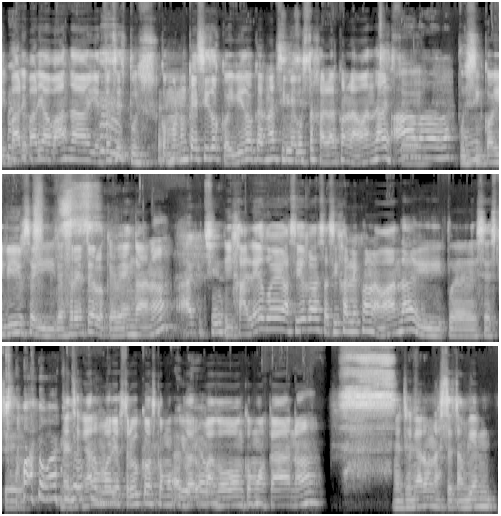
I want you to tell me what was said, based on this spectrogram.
y vari- varias bandas. Y entonces, pues, como nunca he sido cohibido, carnal, sí, me gusta jalar con la banda, este, Ah, va, va, pues Sí. sin cohibirse y de frente a lo que venga, ¿no? Ah, qué chido. Y jalé, güey, a ciegas, así jalé con la banda y pues, este, Ah, no, me enseñaron loco, varios trucos, cómo Ah, cuidar un vagón, cómo acá, ¿no? Me enseñaron este también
